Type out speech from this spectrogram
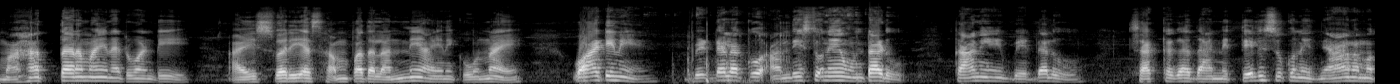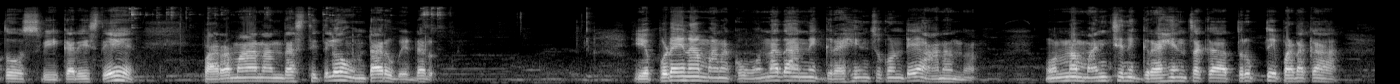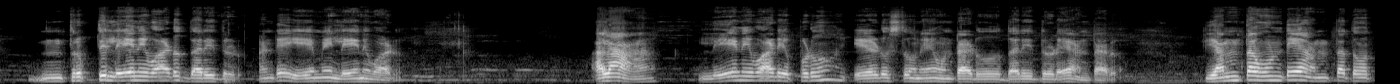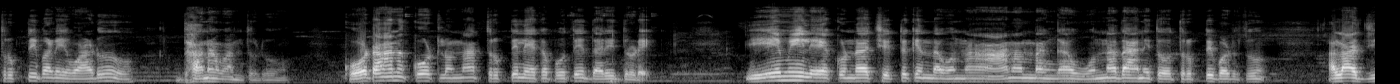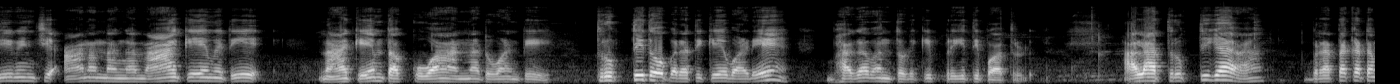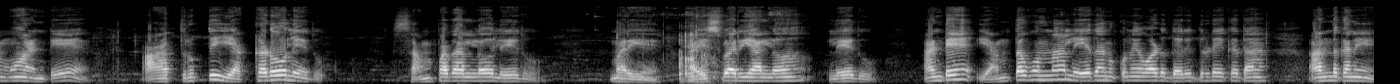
మహత్తరమైనటువంటి ఐశ్వర్య సంపదలన్నీ ఆయనకు ఉన్నాయి. వాటిని బిడ్డలకు అందిస్తూనే ఉంటాడు. కానీ బిడ్డలు చక్కగా దాన్ని తెలుసుకుని జ్ఞానముతో స్వీకరిస్తే పరమానంద స్థితిలో ఉంటారు బిడ్డలు. ఎప్పుడైనా మనకు ఉన్నదాన్ని గ్రహించుకుంటే ఆనందం. ఉన్న మంచిని గ్రహించక తృప్తి పడక తృప్తి లేనివాడు దరిద్రుడు. అంటే ఏమీ లేనివాడు. అలా లేనివాడు ఎప్పుడు ఏడుస్తూనే ఉంటాడు దరిద్రుడే అంటారు. ఎంత ఉంటే అంతతో తృప్తి పడేవాడు ధనవంతుడు. కోటాను కోట్లున్నా తృప్తి లేకపోతే దరిద్రుడే. ఏమీ లేకుండా చెట్టు కింద ఉన్న ఆనందంగా ఉన్నదానితో తృప్తి పడుతూ అలా జీవించి ఆనందంగా నాకేమిటి నాకేం తక్కువ అన్నటువంటి తృప్తితో బ్రతికేవాడే భగవంతుడికి ప్రీతిపాత్రుడు. అలా తృప్తిగా బ్రతకటము అంటే ఆ తృప్తి ఎక్కడో లేదు సంపదల్లో లేదు మరి ఐశ్వర్యాల్లో లేదు. అంటే ఎంత ఉన్నా లేదనుకునేవాడు దరిద్రుడే కదా. అందుకని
